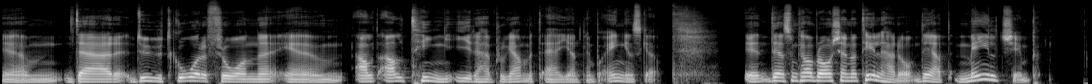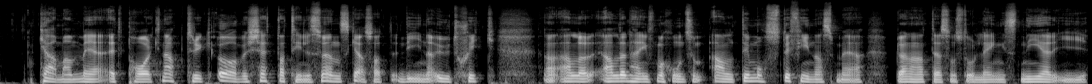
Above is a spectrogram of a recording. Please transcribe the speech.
eh, där du utgår från eh, allt, allting i det här programmet är egentligen på engelska. Eh, det som kan vara bra att känna till här då, det är att Mailchimp kan man med ett par knapptryck översätta till svenska så att dina utskick, all, all den här information som alltid måste finnas med, bland annat det som står längst ner i,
